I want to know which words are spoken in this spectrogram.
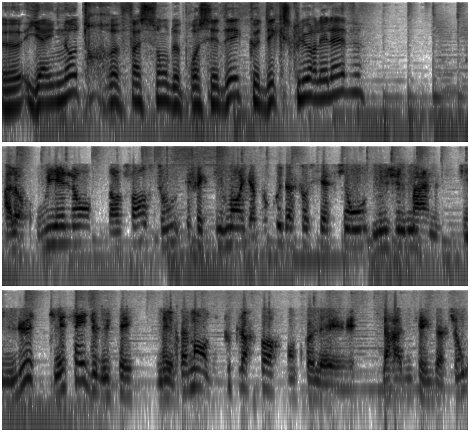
euh, il y a une autre façon de procéder que d'exclure l'élève? Alors, oui et non, dans le sens où, effectivement, il y a beaucoup d'associations musulmanes qui luttent, qui essayent de lutter, mais vraiment de toute leur force contre les, la radicalisation.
